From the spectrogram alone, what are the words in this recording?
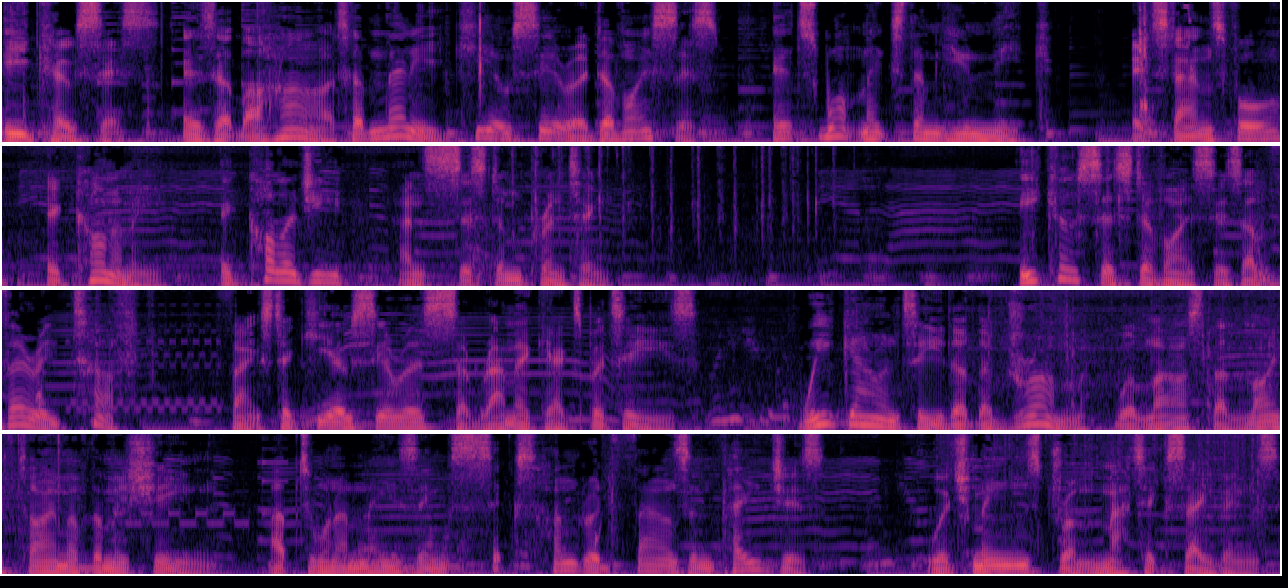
Ecosys is at the heart of many Kyocera devices. It's what makes them unique. It stands for economy, ecology and system printing. Ecosys devices are very tough thanks to Kyocera's ceramic expertise. We guarantee that the drum will last the lifetime of the machine, up to an amazing 600,000 pages, which means dramatic savings,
